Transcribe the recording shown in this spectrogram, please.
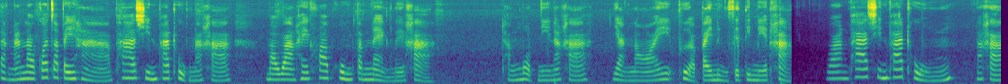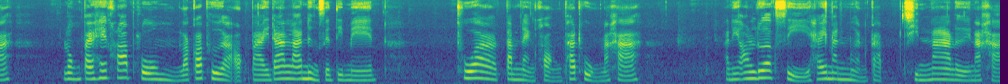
จากนั้นเราก็จะไปหาผ้าชิ้นผ้าถุงนะคะ มาวางให้ครอบคลุมตำแหน่งเลยค่ะ ทั้งหมดนี้นะคะ อย่างน้อยเผื่อไป1เซนติเมตรค่ะ วางผ้าชิ้นผ้าถุงนะคะ ลงไปให้ครอบคลุม แล้วก็เผื่อออกไปด้านละ1เซนติเมตรทั่วตำแหน่งของผ้าถุงนะคะ อันนี้อ้อนเลือกสีให้มันเหมือนกับชิ้นหน้าเลยนะคะ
